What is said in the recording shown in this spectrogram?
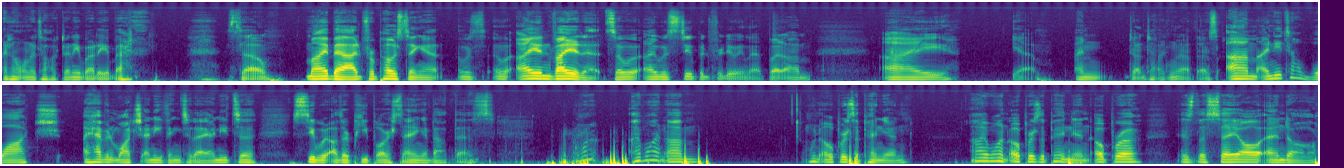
I don't want to talk to anybody about it. So my bad for posting it. I was I invited it, so I was stupid for doing that. But um, I, yeah, I'm done talking about this. Um, I need to watch. I haven't watched anything today. I need to see what other people are saying about this. I want. I want um. I want Oprah's opinion. I want Oprah's opinion. Oprah is the say all end all.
